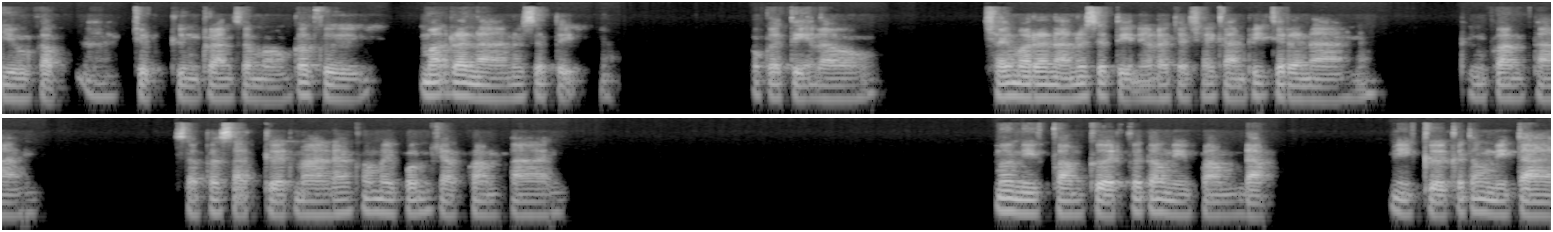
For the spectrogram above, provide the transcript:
อยู่กับจุดกึ่งกลางสมองก็คือมรณานุสติ ปกติเรา ใช้มรณานุสติเนี่ยเราจะใช้การพิจารณานะถึงความตายสรรพสัตว์เกิดมาแล้วก็ไม่พ้นจากความตาย เมื่อมีความเกิดก็ต้องมีความดับ มีเกิดก็ต้องมีตาย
